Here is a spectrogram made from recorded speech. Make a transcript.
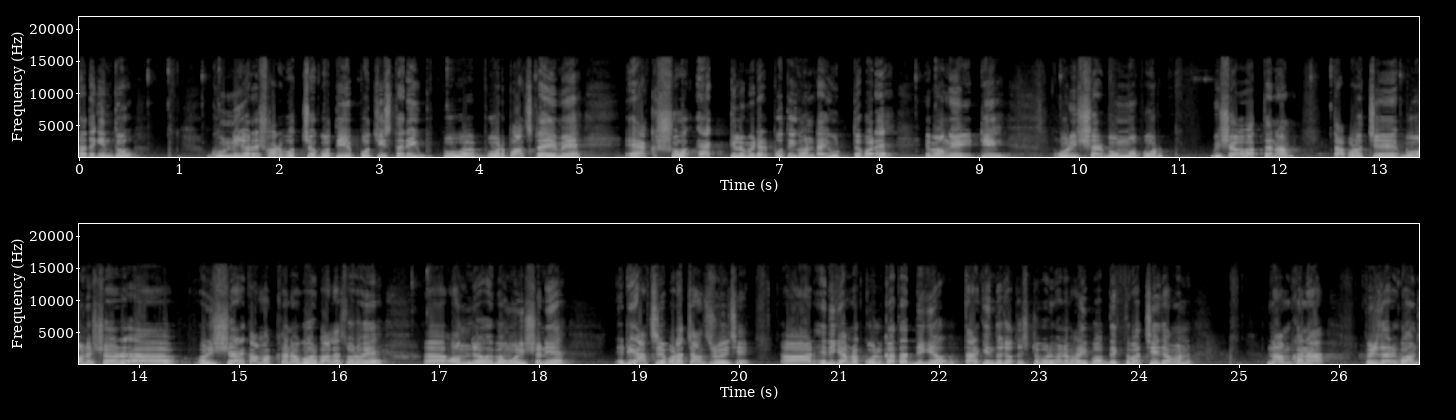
তাতে কিন্তু ঘূর্ণিঝড়ের সর্বোচ্চ গতি পঁচিশ তারিখ ভোর পাঁচটায় এমে একশো এক কিলোমিটার প্রতি ঘন্টায় উঠতে পারে এবং এইটি উড়িষ্যার ব্রহ্মপুর বিশাখাপত্তনম, তারপর হচ্ছে ভুবনেশ্বর উড়িষ্যার কামাখ্যানগর, বালাসোর হয়ে অন্ধ্র এবং উড়িষ্যা নিয়ে এটি আছড়ে পড়ার চান্স রয়েছে। আর এদিকে আমরা কলকাতার দিকেও তার কিন্তু যথেষ্ট পরিমাণে ভারী প্রভাব দেখতে পাচ্ছি। যেমন নামখানা ফ্রেজারগঞ্জ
